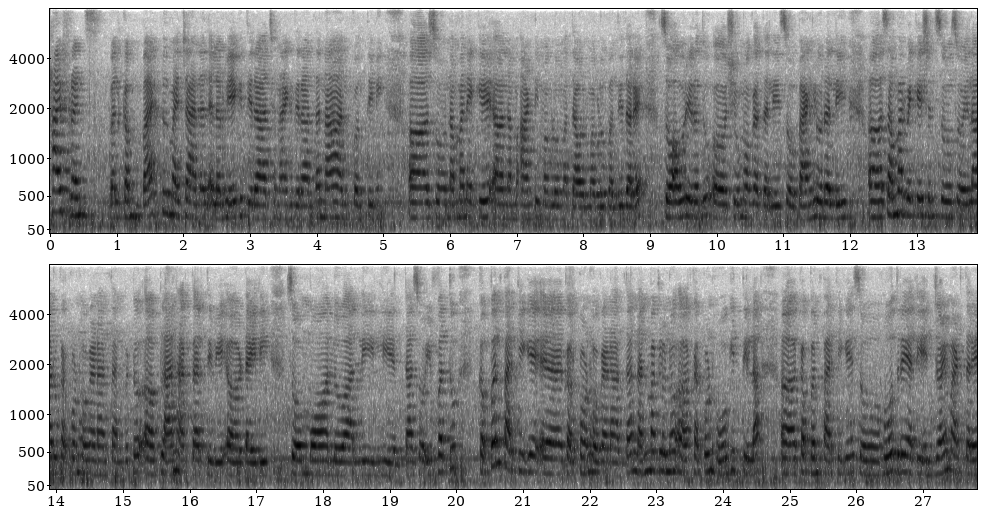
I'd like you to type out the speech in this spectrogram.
Hi friends, welcome back to my channel ಎಲ್ಲರೂ ಹೇಗಿದ್ದೀರಾ? ಚೆನ್ನಾಗಿದ್ದೀರಾ ಅಂತ ನಾ ಅಂದ್ಕೊತೀನಿ ಸೊ ನಮ್ಮನೆಗೆ ಮನೆಗೆ ನಮ್ಮ ಆಂಟಿ ಮಗಳು ಮತ್ತು ಅವ್ರ ಮಗಳು ಬಂದಿದ್ದಾರೆ. ಸೊ ಅವರಿರೋದು ಶಿವಮೊಗ್ಗದಲ್ಲಿ. ಸೊ ಬ್ಯಾಂಗ್ಳೂರಲ್ಲಿ ಸಮ್ಮರ್ ವೆಕೇಷನ್ಸು ಸೊ ಎಲ್ಲರೂ ಕರ್ಕೊಂಡು ಹೋಗೋಣ ಅಂತ ಅಂದ್ಬಿಟ್ಟು ಪ್ಲ್ಯಾನ್ ಹಾಕ್ತಾ ಇರ್ತೀವಿ ಡೈಲಿ ಸೊ ಮಾಲು ಅಲ್ಲಿ, ಇಲ್ಲಿ ಅಂತ. ಸೊ ಇವತ್ತು ಕಪ್ಪನ್ ಪಾರ್ಕಿಗೆ ಕರ್ಕೊಂಡು ಹೋಗೋಣ ಅಂತ. ನನ್ನ ಮಗಳೂ ಕರ್ಕೊಂಡು ಹೋಗಿತ್ತಿಲ್ಲ ಕಪ್ಪನ್ ಪಾರ್ಕಿಗೆ. ಸೊ ಹೋದರೆ ಅಲ್ಲಿ ಎಂಜಾಯ್ ಮಾಡ್ತಾರೆ,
